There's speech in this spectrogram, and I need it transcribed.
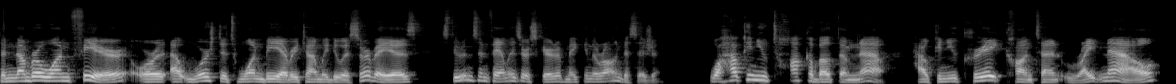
The number one fear, or at worst, it's 1B every time we do a survey, is students and families are scared of making the wrong decision. Well, how can you talk about them now? How can you create content right now,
